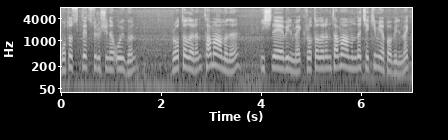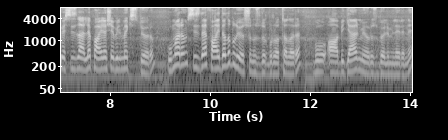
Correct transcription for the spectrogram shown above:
motosiklet sürüşüne uygun rotaların tamamını işleyebilmek, rotaların tamamında çekim yapabilmek ve sizlerle paylaşabilmek istiyorum. Umarım siz de faydalı buluyorsunuzdur bu rotaları. Bu abi gelmiyoruz bölümlerini.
